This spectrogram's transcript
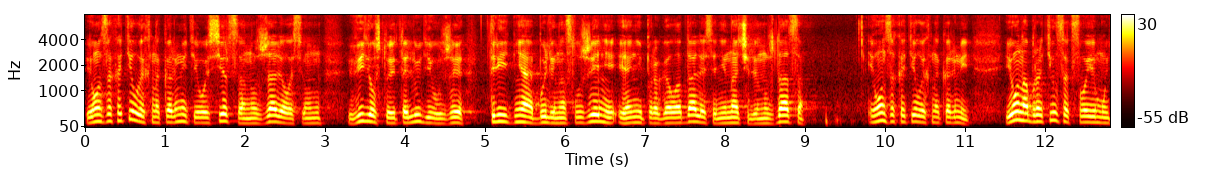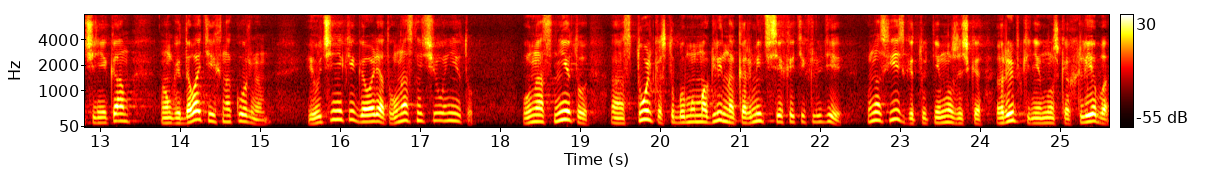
и Он захотел их накормить, его сердце, оно сжалилось, он видел, что это люди уже три дня были на служении, и они проголодались, они начали нуждаться, и Он захотел их накормить. И Он обратился к своим ученикам, он говорит, давайте их накормим. И ученики говорят, у нас ничего нету. У нас нету а, столько, чтобы мы могли накормить всех этих людей. У нас есть, говорит, тут немножечко рыбки, немножко хлеба.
